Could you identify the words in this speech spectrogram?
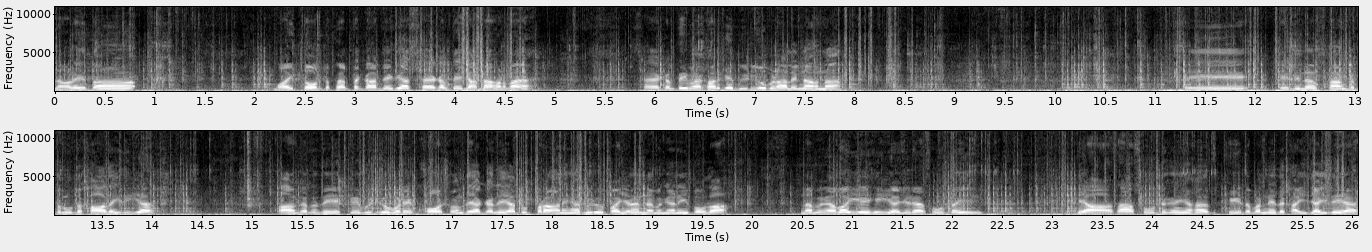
ਨਾਲੇ ਤਾਂ ਬਾਈ ਤੁਰਤ ਫਿਰਤ ਕਰ ਜਾਈਦੀ ਆ, ਸਾਈਕਲ ਤੇ ਜਾਂਦਾ ਹੁਣ ਮੈਂ। ਸਾਈਕਲ ਤੇ ਮੈਂ ਖੜ ਕੇ ਵੀਡੀਓ ਬਣਾ ਲੈਣਾ ਹੁੰਨਾ ਤੇ ਇਹਦੇ ਨਾਲ ਸੰਗਤ ਨੂੰ ਦਿਖਾ ਦਈਦੀ ਆ। ਸੰਗਤ ਦੇਖ ਕੇ ਵੀਡੀਓ ਬੜੇ ਖੁਸ਼ ਹੁੰਦੇ ਆ, ਕਹਿੰਦੇ ਯਾਰ ਤੂੰ ਪੁਰਾਣੀਆਂ ਵੀਡੀਓ ਪਾਈ ਜਾਂਦਾ ਨਵੀਆਂ ਨਹੀਂ ਪਾਉਂਦਾ। ਨਵੀਆਂ ਬਾਈ ਇਹੀ ਆ, ਜਿਹੜਾ ਸੋਡਾ ਹੀ ਇਤਿਹਾਸ ਆ ਸੋਡੀਆਂ ਹੀ ਖੇਤ ਬੰਨੇ ਦਿਖਾਈ ਜਾਈਦੇ ਆ।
